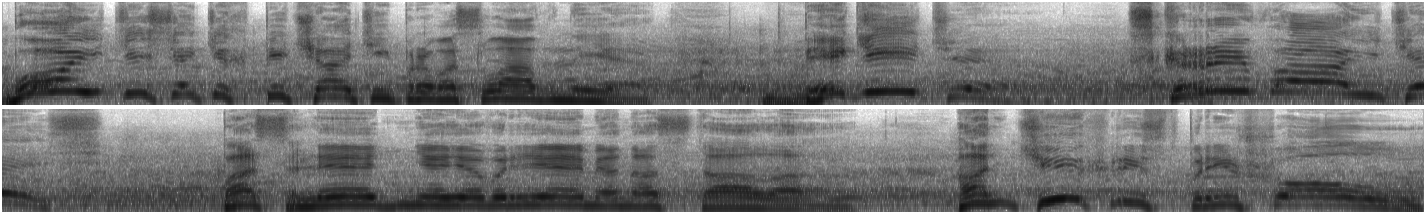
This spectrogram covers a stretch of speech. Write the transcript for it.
Бойтесь этих печатей православные, бегите, скрывайтесь. Последнее время настало. Антихрист пришел.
